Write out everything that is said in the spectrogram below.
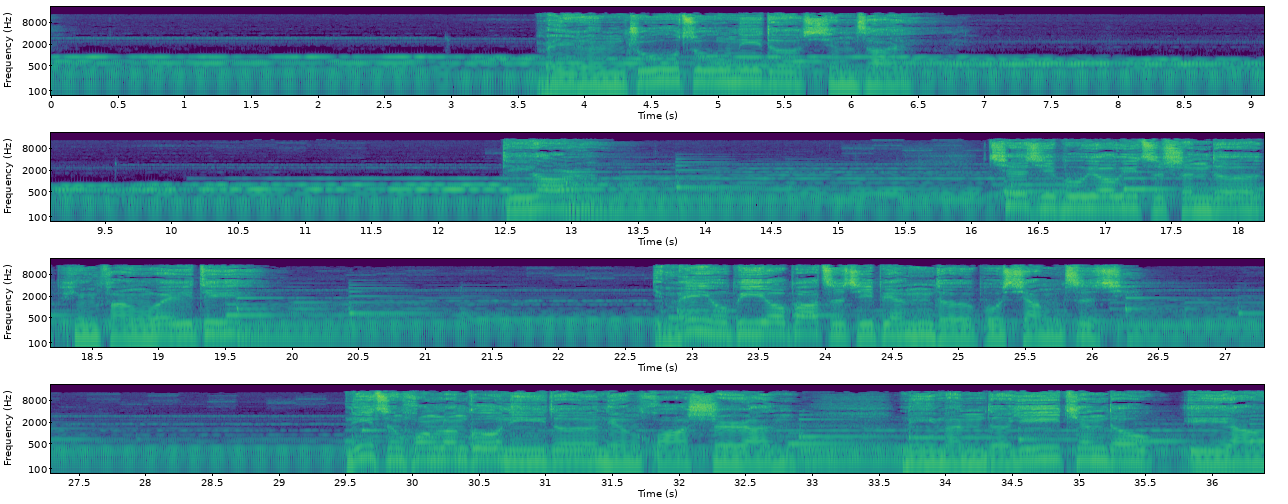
没人驻足你的现在。第二，切记不要与自身的平凡为敌。也没有必要把自己变得不像自己。你曾慌乱过，你的年华释然，你们的一天都一样。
